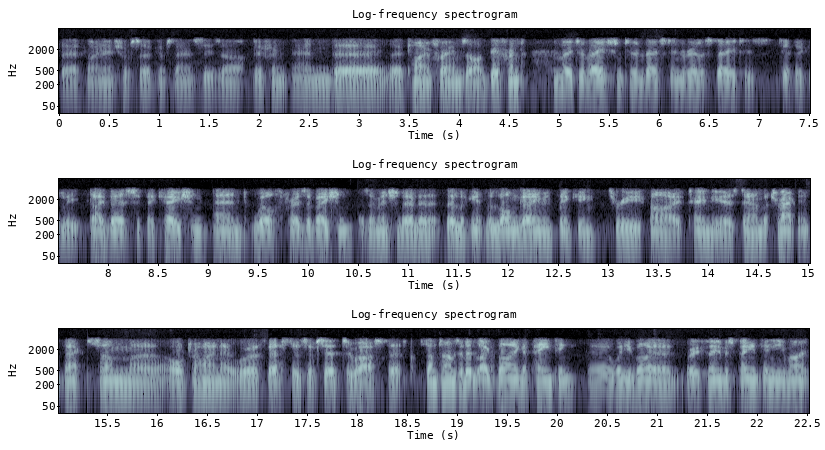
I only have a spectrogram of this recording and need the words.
Their financial circumstances are different and uh, their timeframes are different. The motivation to invest in real estate is typically diversification and wealth preservation. As I mentioned earlier, they're looking at the long game and thinking three, five, ten years down the track. In fact, some uh, ultra high net worth investors have said to us that sometimes a bit like buying a painting. Uh, when you buy a very famous painting, you might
